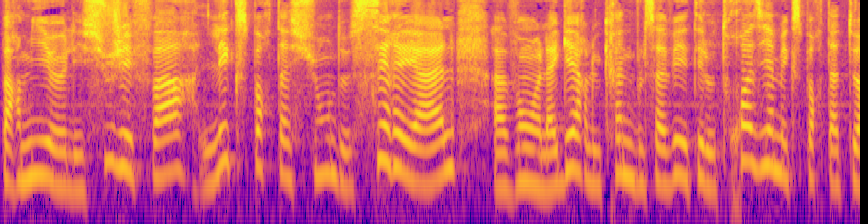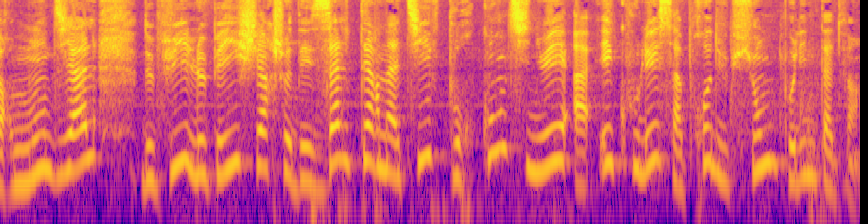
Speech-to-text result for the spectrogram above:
Parmi euh, les sujets phares, l'exportation de céréales. Avant la guerre, l'Ukraine, vous le savez, était le troisième exportateur mondial. Depuis, le pays cherche des alternatives pour continuer à écouler sa production. Pauline Tadevin.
